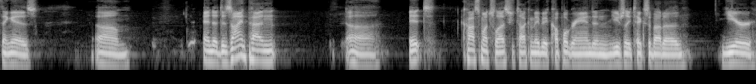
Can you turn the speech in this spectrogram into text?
thing is. Um, and a design patent, uh, it costs much less. You're talking maybe a couple grand, and usually takes about a year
